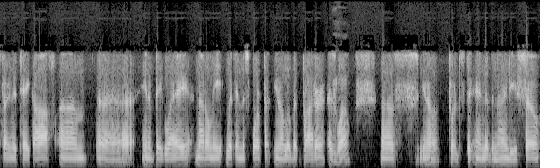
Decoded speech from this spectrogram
starting to take off um, uh, in a big way, not only within the sport, but you know a little bit broader as mm-hmm. well. Uh, you know, towards the end of the '90s. So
